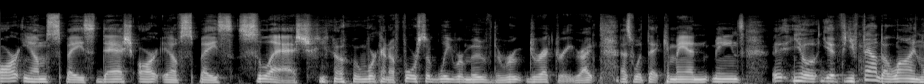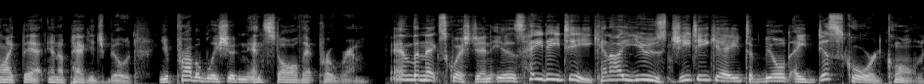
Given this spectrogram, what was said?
rm space dash rf space slash. You know, we're going to forcibly remove the root directory, right? That's what that command means. Uh, you know, if you found a line like that in a package build, you probably shouldn't install that program. And the next question is, Hey DT, can I use GTK to build a Discord clone?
